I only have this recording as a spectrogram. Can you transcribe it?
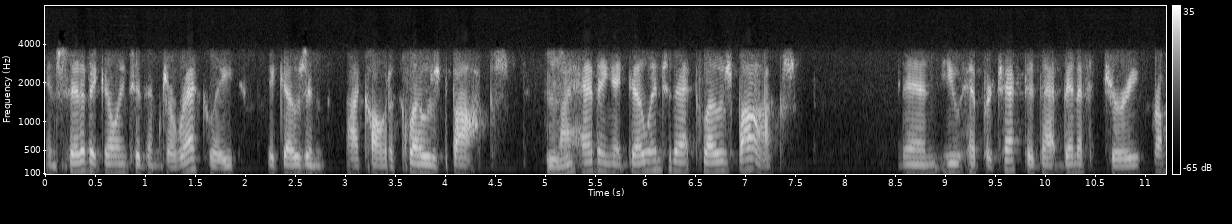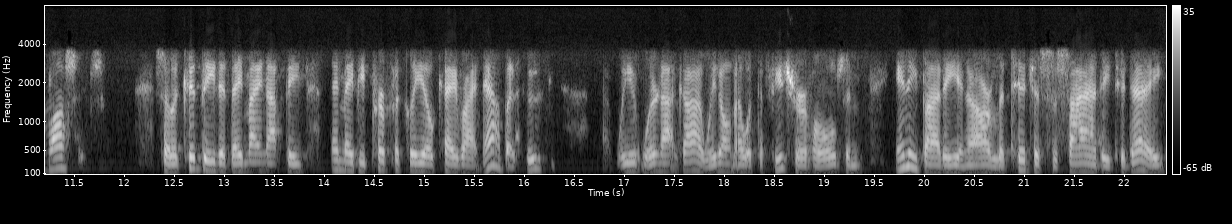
instead of it going to them directly, it goes in, I call it a closed box. Mm-hmm. By having it go into that closed box, then you have protected that beneficiary from lawsuits. So it could be that they may not be, they may be perfectly okay right now, but who, we, we're not God. We don't know what the future holds. And anybody in our litigious society today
